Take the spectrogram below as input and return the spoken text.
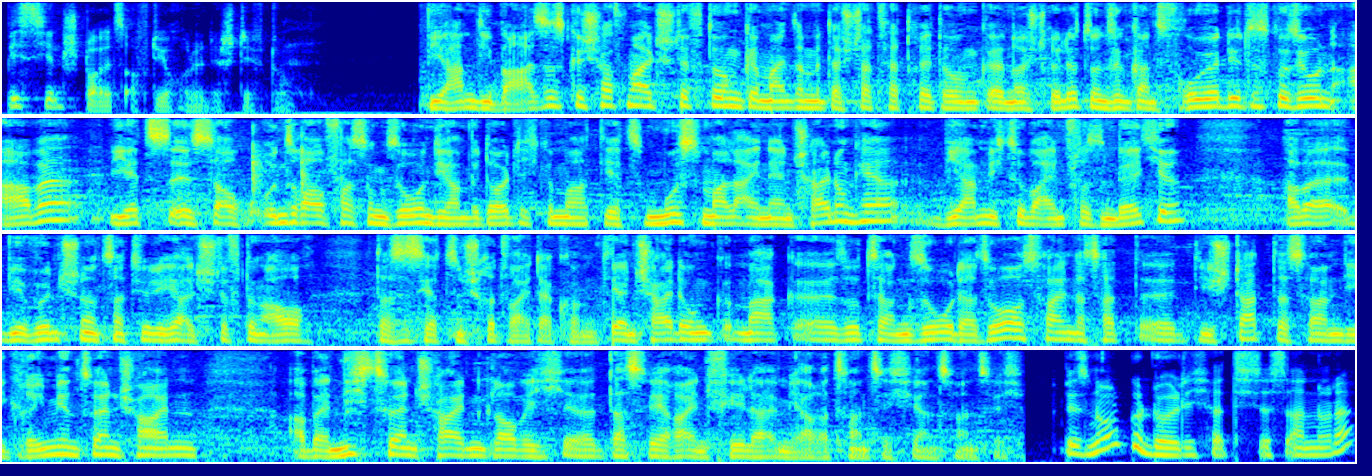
bisschen stolz auf die Rolle der Stiftung. Wir haben die Basis geschaffen als Stiftung gemeinsam mit der Stadtvertretung äh, Neustrelitz und sind ganz froh über die Diskussion. Aber jetzt ist auch unsere Auffassung so, und die haben wir deutlich gemacht, jetzt muss mal eine Entscheidung her. Wir haben nicht zu beeinflussen, welche. Aber wir wünschen uns natürlich als Stiftung auch, dass es jetzt einen Schritt weiterkommt. Die Entscheidung mag äh, sozusagen so oder so ausfallen. Das hat äh, die Stadt, das haben die Gremien zu entscheiden. Aber nicht zu entscheiden, glaube ich, das wäre ein Fehler im Jahre 2024. Bisschen ungeduldig hört sich das an, oder?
